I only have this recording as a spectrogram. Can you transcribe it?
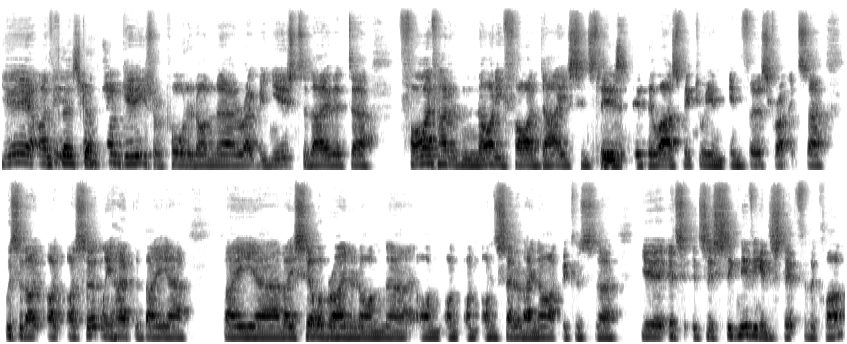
Yeah, I think John, John, Geddes reported on uh, Rugby News today that uh, 595 days since their, their, last victory in, in first grade. So, listen, I, I, I certainly hope that they uh, they uh, they celebrated on, uh, on on on Saturday night because uh, yeah, it's it's a significant step for the club.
